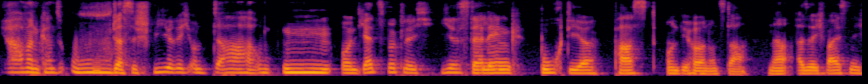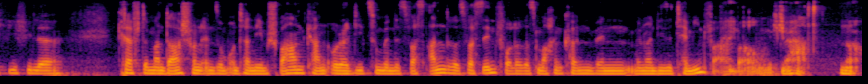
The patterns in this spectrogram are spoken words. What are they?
ja, man kann so, uh, das ist schwierig und da und, mm, und jetzt wirklich, hier ist der Link, buch dir, passt und wir hören uns da. Na, also ich weiß nicht, wie viele Kräfte man da schon in so einem Unternehmen sparen kann oder die zumindest was anderes, was Sinnvolleres machen können, wenn, wenn man diese Terminvereinbarung nicht mehr hat. Ja.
